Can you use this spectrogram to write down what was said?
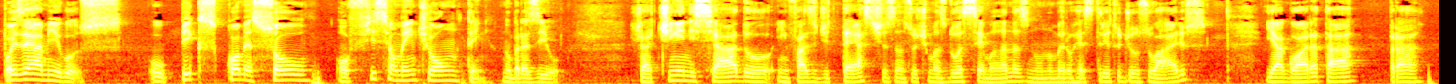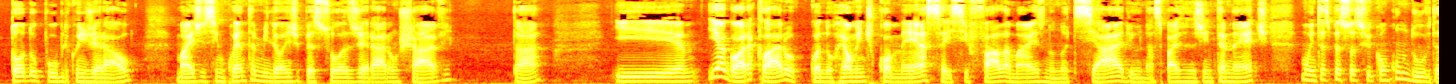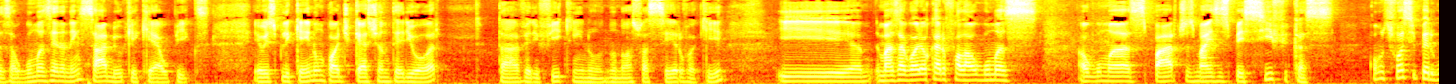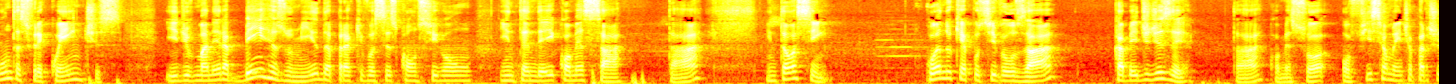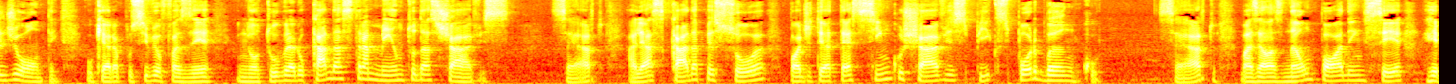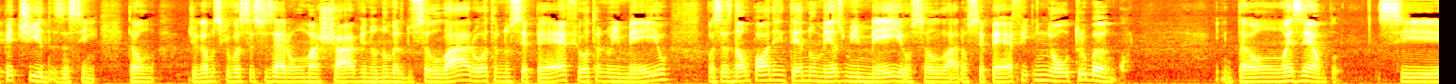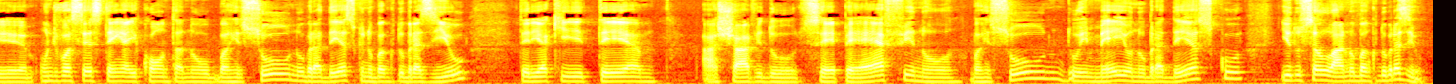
Pois é, amigos. O Pix começou oficialmente ontem no Brasil. Já tinha iniciado em fase de testes nas últimas duas semanas, num número restrito de usuários, e agora está para todo o público em geral. Mais de 50 milhões de pessoas geraram chave, tá? E, e agora, claro, quando realmente começa e se fala mais no noticiário, nas páginas de internet, muitas pessoas ficam com dúvidas. Algumas ainda nem sabem o que é o Pix. Eu expliquei num podcast anterior, tá? Verifiquem no, no nosso acervo aqui. E, mas agora eu quero falar algumas, algumas partes mais específicas, como se fossem perguntas frequentes e de maneira bem resumida para que vocês consigam entender e começar tá? Então, assim, quando que é possível usar? Acabei de dizer, tá? Começou oficialmente a partir de ontem. O que era possível fazer em outubro era o cadastramento das chaves, certo? Aliás, cada pessoa pode ter até cinco chaves Pix por banco, certo? Mas elas não podem ser repetidas, assim. Então, Digamos que vocês fizeram uma chave no número do celular, outra no CPF, outra no e-mail. Vocês não podem ter no mesmo e-mail, celular ou CPF em outro banco. Então, um exemplo: se um de vocês tem aí conta no Banrisul, no Bradesco e no Banco do Brasil, teria que ter a chave do CPF no Banrisul, do e-mail no Bradesco e do celular no Banco do Brasil,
